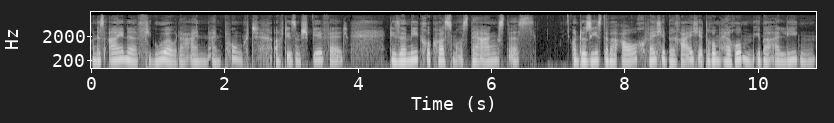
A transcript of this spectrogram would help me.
und es eine Figur oder ein, ein Punkt auf diesem Spielfeld dieser Mikrokosmos der Angst ist. Und du siehst aber auch, welche Bereiche drumherum überall liegen,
